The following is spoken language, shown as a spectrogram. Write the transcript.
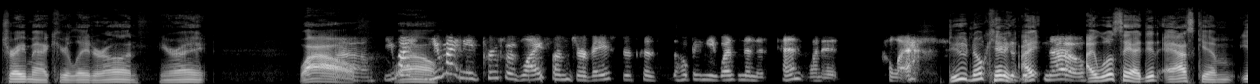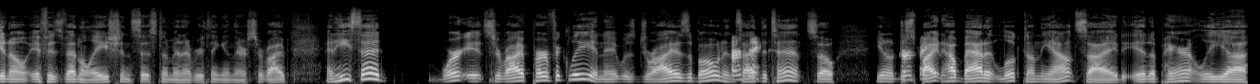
Trey Mac here later on. You're right. Wow. Wow. You wow. might you might need proof of life from Gervais just because hoping he wasn't in his tent when it collapsed. Dude, no kidding. due to the I snow. I will say I did ask him, you know, if his ventilation system and everything in there survived, and he said where it survived perfectly and it was dry as a bone inside Perfect. the tent. So, you know, Perfect. despite how bad it looked on the outside, it apparently uh,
